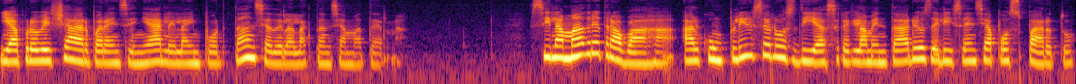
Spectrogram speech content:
y aprovechar para enseñarle la importancia de la lactancia materna. Si la madre trabaja, al cumplirse los días reglamentarios de licencia posparto,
